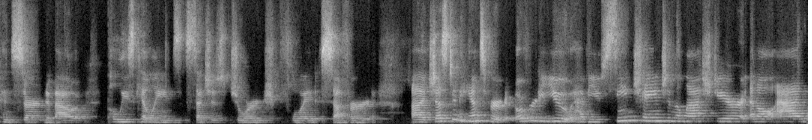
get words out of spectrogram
concerned about police killings such as George Floyd suffered. Uh, Justin Hansford, over to you. Have you seen change in the last year? And I'll add,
